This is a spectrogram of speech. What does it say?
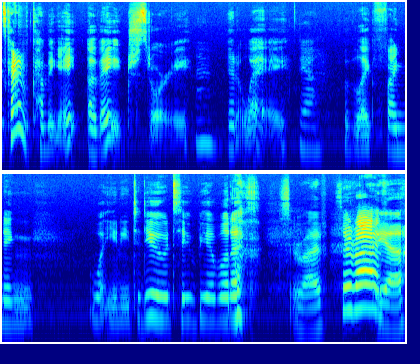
it's kind of coming a- of age story Mm. in a way Yeah. of like finding what you need to do to be able to survive. survive. Yeah.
